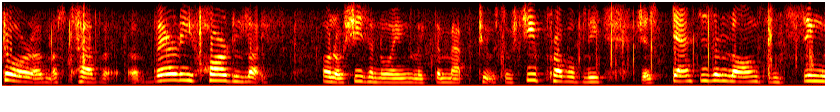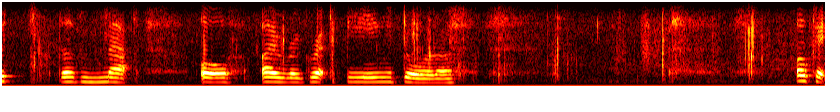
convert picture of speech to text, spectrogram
Dora must have a, a very hard life. Oh no, she's annoying like the map too. So she probably just dances along and sing with the map. Oh, I regret being Dora. Okay.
